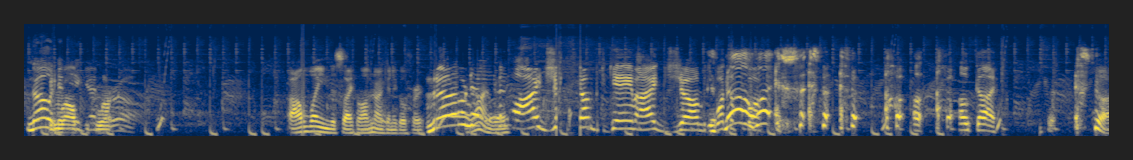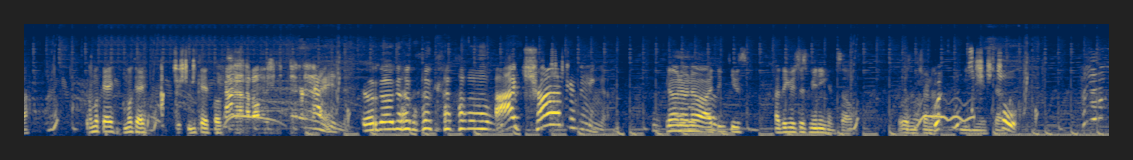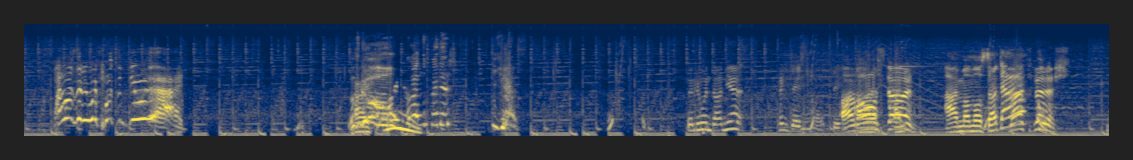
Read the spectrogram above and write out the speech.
No, it hit Well, me again, well. bro. I'm waiting the cycle. I'm not gonna go for it. No, no, on, man. I jumped, game. I jumped. What no, the fuck? what? oh, oh, god. Ah. I'm okay. I'm okay. I'm okay, folks. Man, Go, go, go, go, go. I'm trying. No, no, no. I think he was. I think he was just meaning himself. He wasn't trying What? to mean me. shit. Oh. Why was anyone supposed to do that? Let's Alright, go! come on. I'm the finish! Yes! Is anyone done yet? I think Jason might be. I'm almost I'm- done. I'm almost done. No! That's finished.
